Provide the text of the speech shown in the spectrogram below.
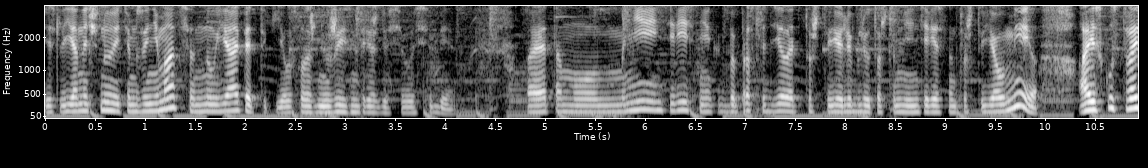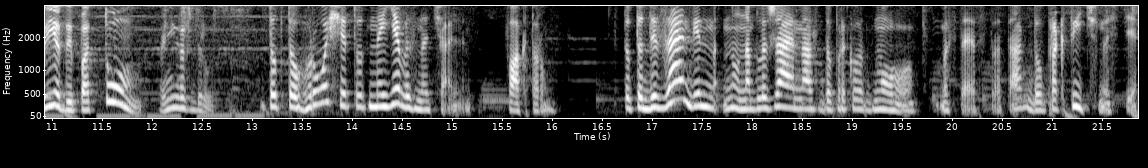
если я начну этим заниматься, ну, я опять-таки, я усложню жизнь прежде всего себе. Поэтому мне интереснее как бы просто делать то, что я люблю, то, что мне интересно, то, что я умею. А искусствоведы потом, они разберутся. Тобто гроші тут не є визначальним фактором. Тобто дизайн він ну, наближає нас до прикладного мистецтва, так? до практичності.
